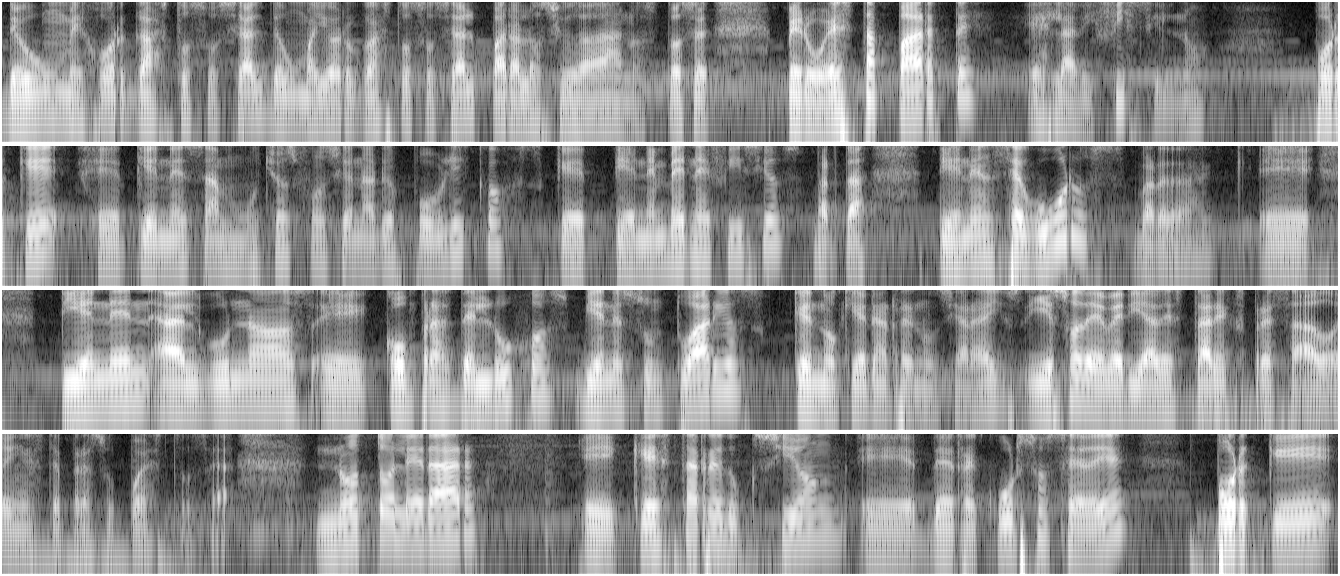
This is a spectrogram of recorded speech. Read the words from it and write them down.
de un mejor gasto social, de un mayor gasto social para los ciudadanos. Entonces, pero esta parte es la difícil, ¿no? Porque eh, tienes a muchos funcionarios públicos que tienen beneficios, ¿verdad? Tienen seguros, ¿verdad? Eh, tienen algunas eh, compras de lujos, bienes suntuarios que no quieren renunciar a ellos. Y eso debería de estar expresado en este presupuesto. O sea, no tolerar que esta reducción de recursos se dé porque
